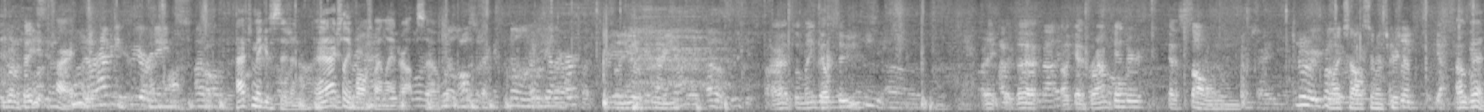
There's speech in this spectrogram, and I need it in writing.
You gonna take it? Alright. don't have any preordains. I have to make a decision. And it actually involves my land drop, so. No, what was the other card? Alright, so main phase two. I didn't put that. I cast Rhyme Tender, cast Song. Like Saul Simmons Speaker. Yeah. Oh, good.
